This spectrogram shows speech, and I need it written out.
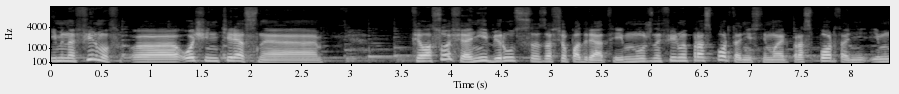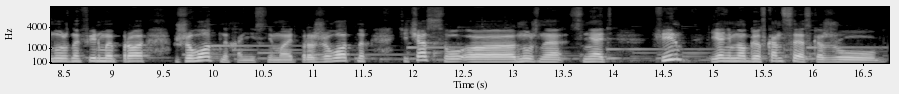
именно фильмов э, очень интересная философия. Они берутся за все подряд. Им нужны фильмы про спорт, они снимают про спорт. Они, им нужны фильмы про животных, они снимают про животных. Сейчас э, нужно снять фильм. Я немного в конце скажу,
